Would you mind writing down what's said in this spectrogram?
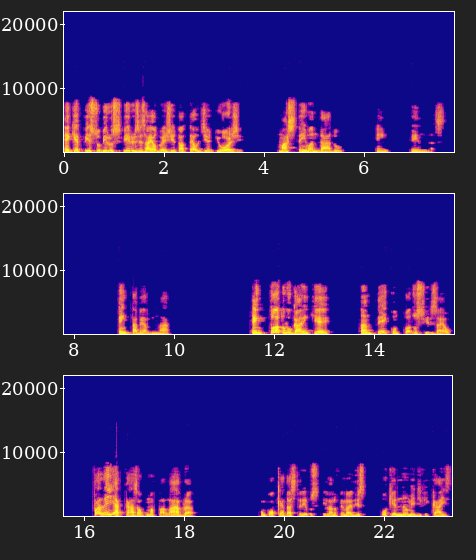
em que fiz subir os filhos de Israel do Egito até o dia de hoje, mas tenho andado em tendas, em tabernáculo, em todo lugar em que andei com todos os filhos de Israel. Falei acaso alguma palavra com qualquer das tribos? E lá no final ele diz: Porque não me edificais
